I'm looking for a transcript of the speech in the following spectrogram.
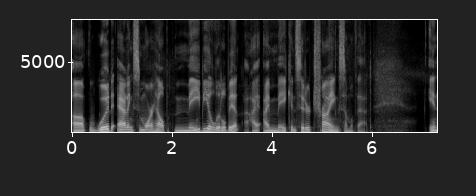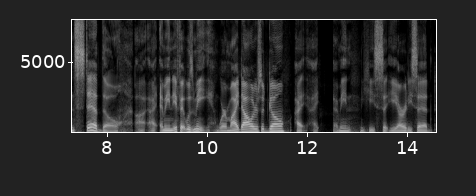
Uh, would adding some more help? Maybe a little bit. I, I may consider trying some of that. Instead, though, I, I mean, if it was me, where my dollars would go, I, I, I mean, he he already said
